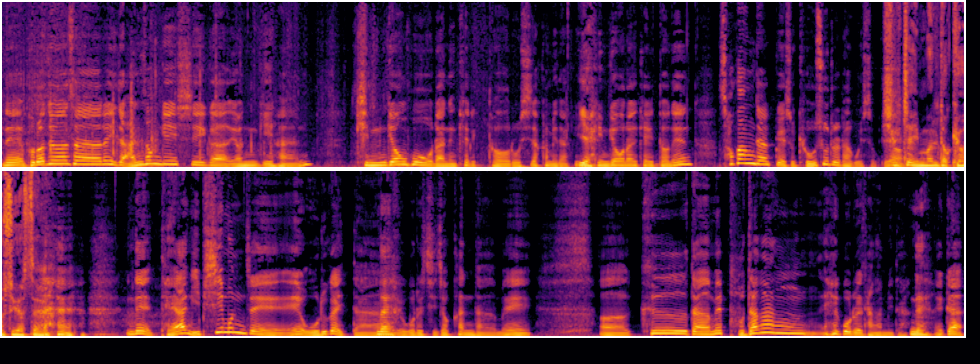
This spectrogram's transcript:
네, 부러진 화살은 이제 안성기 씨가 연기한 김경호라는 캐릭터로 시작합니다. 이 예. 김경호라는 캐릭터는 서강대학교에서 교수를 하고 있었고요. 실제 인물도 교수였어요. 근데 대학 입시 문제에 오류가 있다. 네. 요거를 지적한 다음에 어, 그 다음에 부당한 해고를 당합니다. 네. 그러니까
